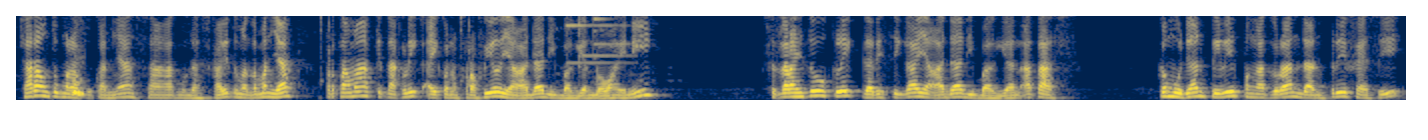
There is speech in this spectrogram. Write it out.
Cara untuk melakukannya sangat mudah sekali teman-teman ya. Pertama, kita klik icon profil yang ada di bagian bawah ini. Setelah itu, klik garis tiga yang ada di bagian atas. Kemudian pilih pengaturan dan privasi.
